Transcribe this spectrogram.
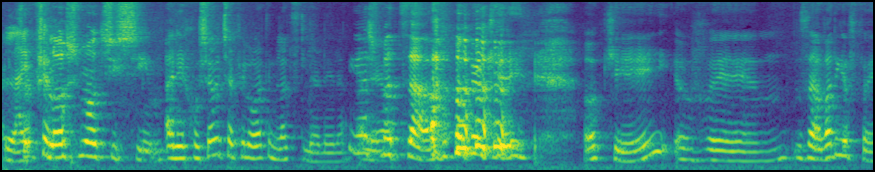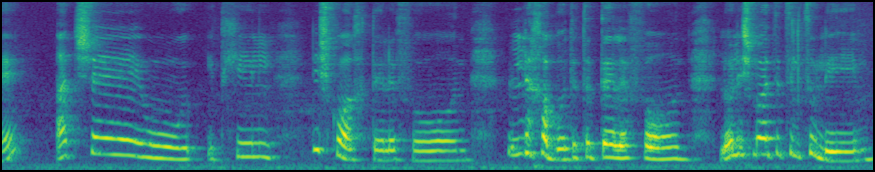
Life 360. אני חושבת שאפילו את המלצת לי עליה. יש. מצב. אוקיי, אוקיי, וזה עבד יפה, עד שהוא התחיל לשכוח טלפון, לכבות את הטלפון, לא לשמוע את הצלצולים,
